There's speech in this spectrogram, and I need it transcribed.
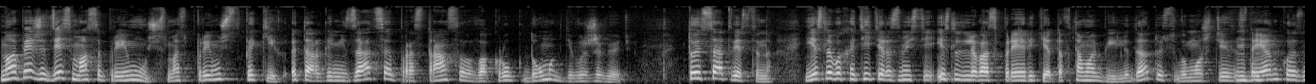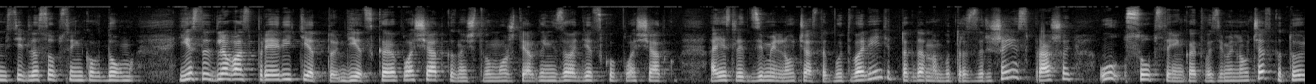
Но опять же здесь масса преимуществ. Масса преимуществ каких? Это организация пространства вокруг дома, где вы живете. То есть, соответственно, если вы хотите разместить, если для вас приоритет автомобили, да, то есть вы можете угу. стоянку разместить для собственников дома. Если для вас приоритет, то детская площадка, значит, вы можете организовать детскую площадку. А если этот земельный участок будет в аренде, то тогда нам будет разрешение спрашивать у собственника этого земельного участка, то,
